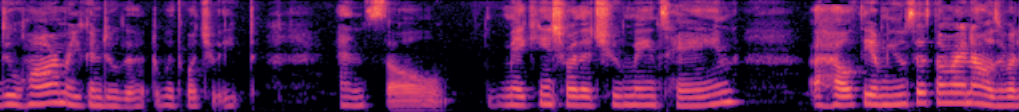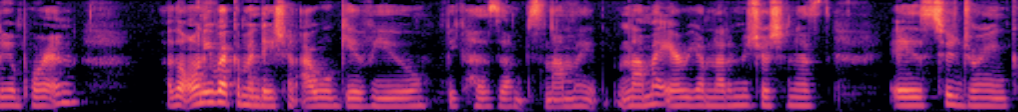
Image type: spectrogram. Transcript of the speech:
do harm or you can do good with what you eat. And so, making sure that you maintain a healthy immune system right now is really important. The only recommendation I will give you, because it's not my not my area, I'm not a nutritionist, is to drink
